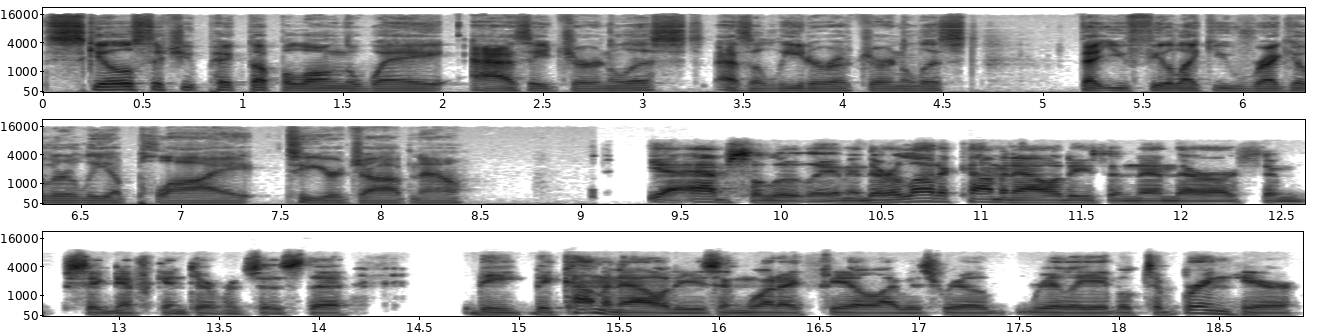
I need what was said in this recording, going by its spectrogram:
skills that you picked up along the way as a journalist, as a leader of journalists, that you feel like you regularly apply to your job now? Yeah, absolutely. I mean, there are a lot of commonalities, and then there are some significant differences. The the the commonalities and what I feel I was real really able to bring here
